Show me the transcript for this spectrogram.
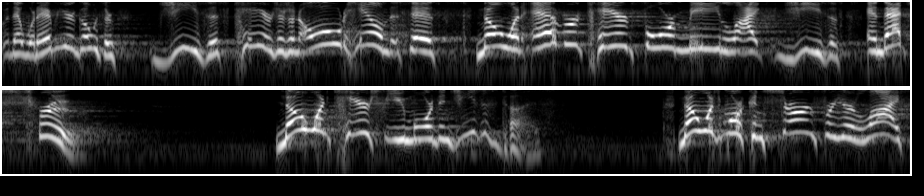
that whatever you're going through, Jesus cares. There's an old hymn that says, No one ever cared for me like Jesus. And that's true. No one cares for you more than Jesus does. No one's more concerned for your life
